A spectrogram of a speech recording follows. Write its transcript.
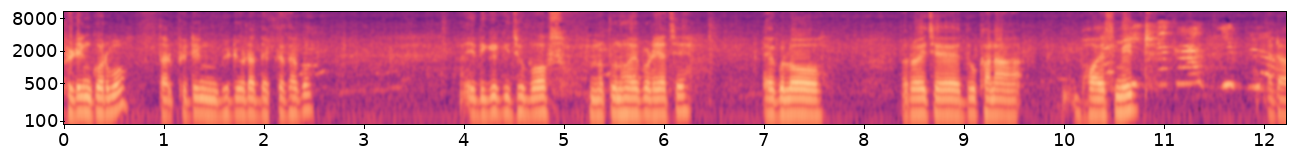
ফিটিং করব। তার ফিটিং ভিডিওটা দেখতে থাকো। এদিকে কিছু বক্স নতুন হয়ে পড়ে আছে। এগুলো রয়েছে দুখানা ভয়েস মিট এটা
